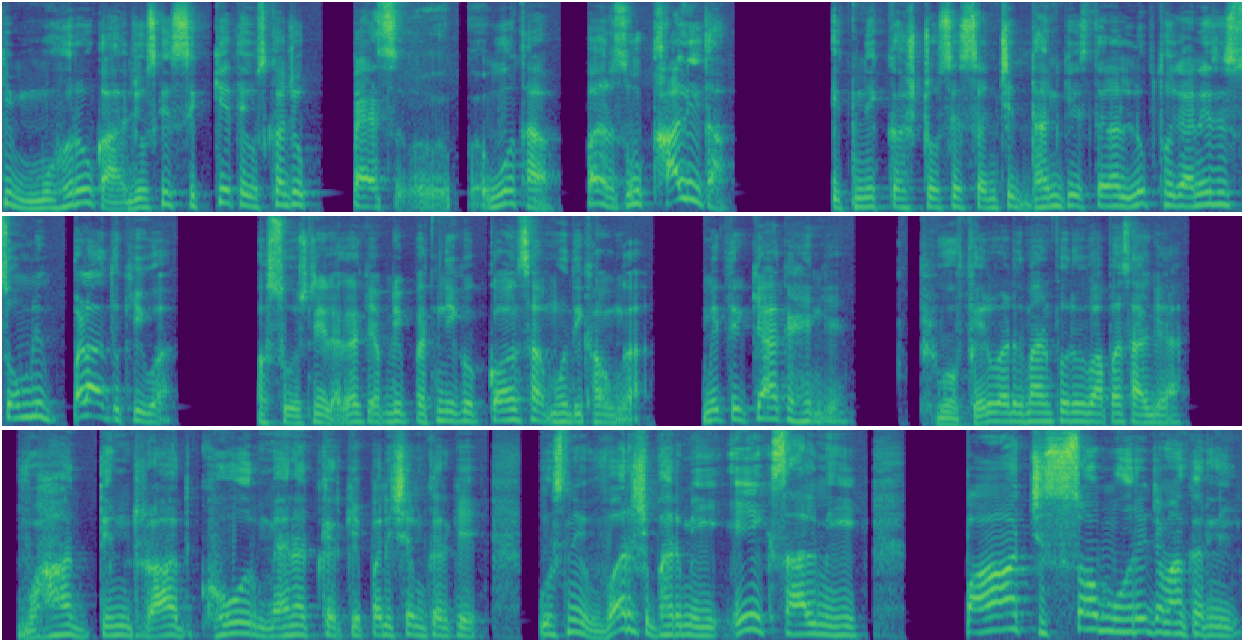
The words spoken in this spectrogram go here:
कि मोहरों का, जो उसके सिक्के थे, उसका जो पैस, वो था, पर्स, वो खाली था। इतने कष्टों से संचित धन की इस तरह लुप्त हो जाने से सोमली बड़ा दुखी हुआ और सोचने लगा कि अपनी पत्नी को कौन सा मुँह दिखाऊँगा? मित्र क्या कहेंगे? वो फिर वर्धमानपुर वापस आ गया। वहाँ दिन रात घोर मेहनत करके, परिश्रम करके, उसने वर्ष भर में ही, एक साल में ही पाँच सौ मोहरे जमा कर ली।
